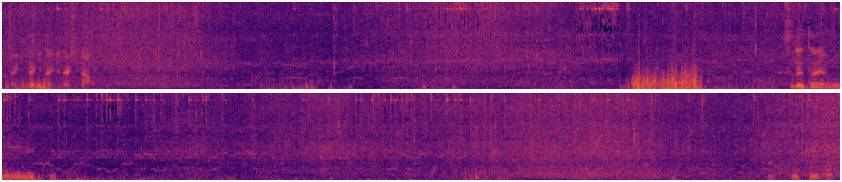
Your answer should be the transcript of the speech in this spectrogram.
来た来た来た来た来た釣れたよ。結構遠かった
